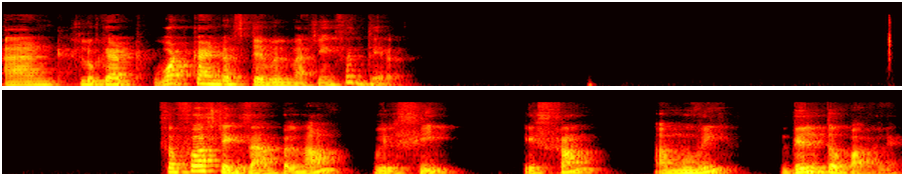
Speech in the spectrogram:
and look at what kind of stable matchings are there. So first example now we'll see is from a movie Dil To Pagal Hai.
